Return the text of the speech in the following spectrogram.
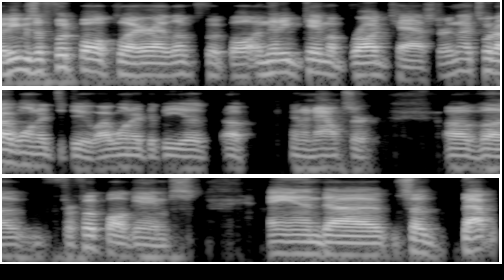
But he was a football player. I loved football, and then he became a broadcaster, and that's what I wanted to do. I wanted to be a, a an announcer of uh, for football games and uh, so that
